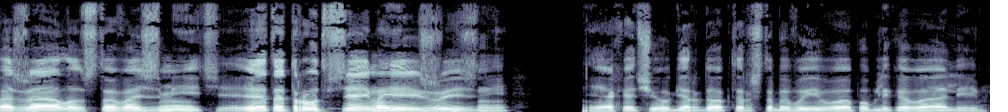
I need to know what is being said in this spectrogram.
Пожалуйста, возьмите. Это труд всей моей жизни. Я хочу, гердоктор, чтобы вы его опубликовали.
